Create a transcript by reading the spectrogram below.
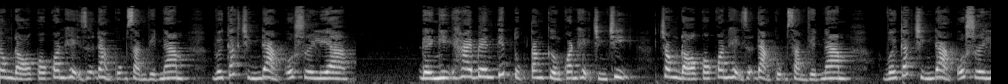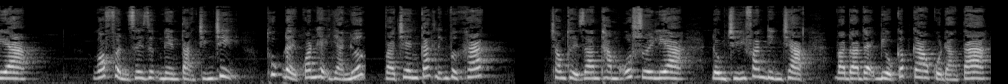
trong đó có quan hệ giữa Đảng Cộng sản Việt Nam với các chính đảng Australia. Đề nghị hai bên tiếp tục tăng cường quan hệ chính trị, trong đó có quan hệ giữa Đảng Cộng sản Việt Nam với các chính đảng Australia, góp phần xây dựng nền tảng chính trị, thúc đẩy quan hệ nhà nước và trên các lĩnh vực khác. Trong thời gian thăm Australia, đồng chí Phan Đình Trạc và đoàn đại biểu cấp cao của Đảng ta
